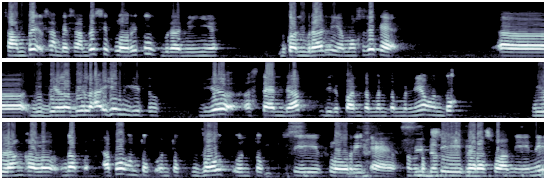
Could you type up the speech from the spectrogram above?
Sampai sampai sampai si Florid tuh beraninya bukan berani ya maksudnya kayak uh, dibela-belain gitu dia stand up di depan temen-temennya untuk bilang kalau nggak apa untuk untuk vote untuk si Flori eh Si untuk si Vera Suami ini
